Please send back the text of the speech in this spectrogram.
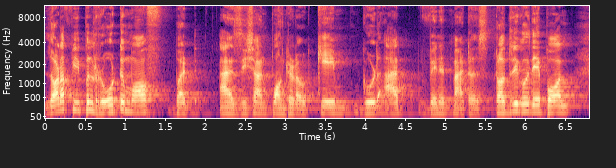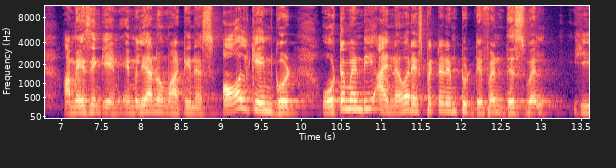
A lot of people wrote him off, but as Zishan pointed out, came good at when it matters. Rodrigo De Paul, amazing game. Emiliano Martinez, all came good. Otamendi, I never expected him to defend this well. He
